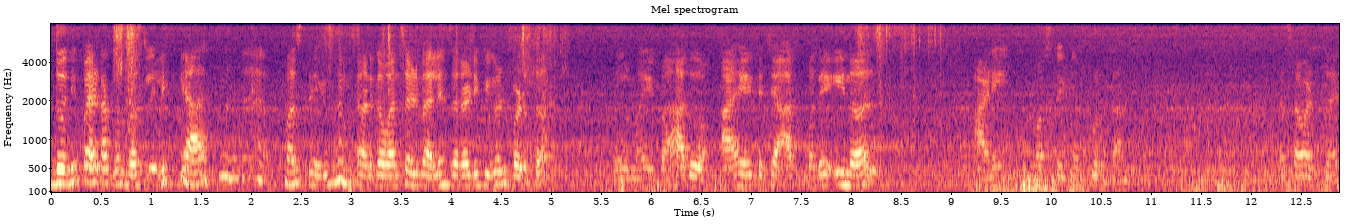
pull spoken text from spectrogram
दोन्ही पाय टाकून बसलेली. यार मस्त एकदम. कारण का वन साईड बॅलेन्स जरा डिफिकल्ट पडतं. तर मग हे पहा हा जो आहे त्याच्या आतमध्ये इनर आणि मस्त एकदम कुर्ता कसा आहे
